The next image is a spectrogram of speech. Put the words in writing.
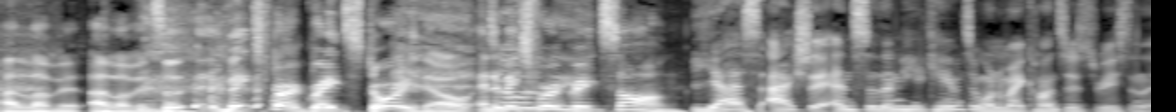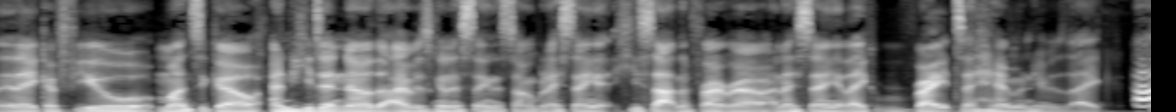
I love it. I love it. So it makes for a great story, though, and it makes for a great song. Yes, actually. And so then he came to one of my concerts recently, like a few months ago, and he didn't know that I was going to sing the song, but I sang it. He sat in the front row and I sang it like right to him, and he was like, ah,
